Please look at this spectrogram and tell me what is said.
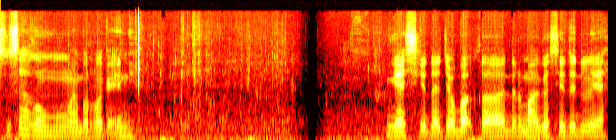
Susah aku mau ngelempar pakai ini. Guys kita coba ke dermaga situ dulu ya.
